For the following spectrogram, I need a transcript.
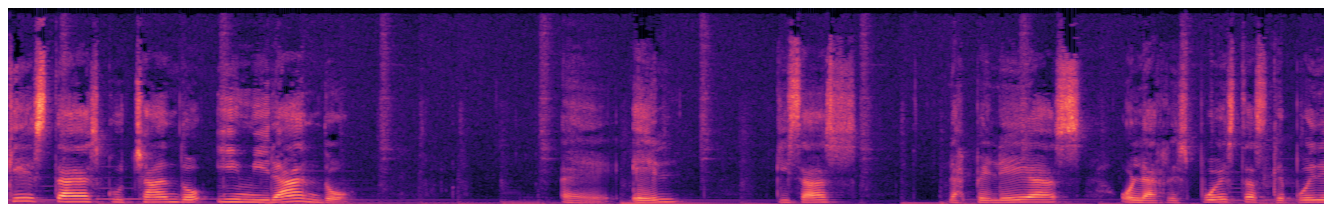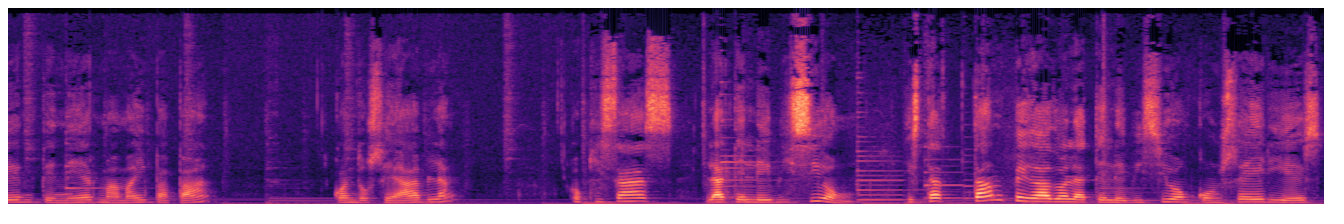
¿Qué está escuchando y mirando eh, él? Quizás las peleas o las respuestas que pueden tener mamá y papá cuando se hablan. O quizás la televisión está tan pegado a la televisión con series,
